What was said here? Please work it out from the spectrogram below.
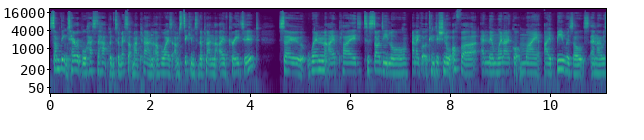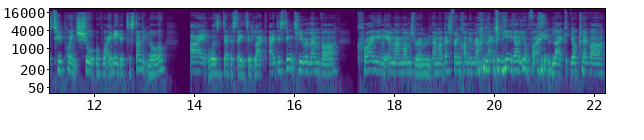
something terrible has to happen to mess up my plan. Otherwise, I'm sticking to the plan that I've created. So when I applied to study law and I got a conditional offer, and then when I got my IB results and I was two points short of what I needed to study law, I was devastated. Like I distinctly remember crying in my mum's room and my best friend coming around like, Jamelia, you're fine. Like you're clever.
